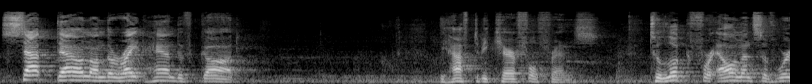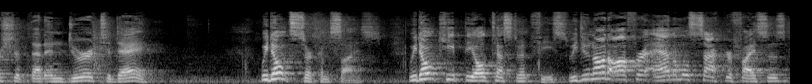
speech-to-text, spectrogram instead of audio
sat down on the right hand of God. We have to be careful, friends, to look for elements of worship that endure today. We don't circumcise. We don't keep the Old Testament feasts. We do not offer animal sacrifices.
